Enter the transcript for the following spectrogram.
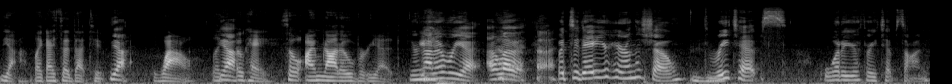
yeah, like I said that too. Yeah. Wow. Like Yeah. okay, so I'm not over yet. You're not over yet. I love it. But today you're here on the show. Mm-hmm. Three tips. What are your three tips on?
